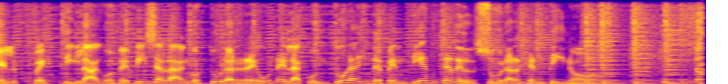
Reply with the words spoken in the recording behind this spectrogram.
El Festilagos de Villa La Angostura reúne la cultura independiente del sur argentino. Ilusión.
